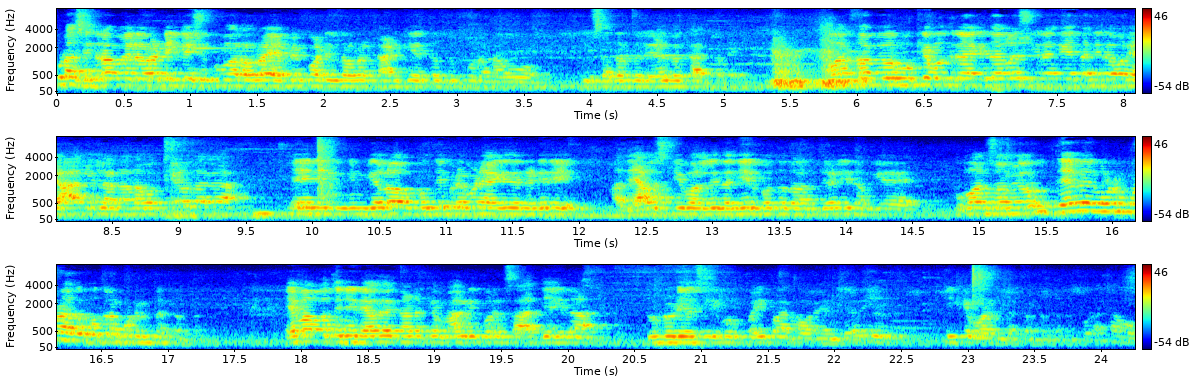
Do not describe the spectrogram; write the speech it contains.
ಕೂಡ ಸಿದ್ದರಾಮಯ್ಯ ಅವರ ಡಿ ಕೆ ಶಿವಕುಮಾರ್ ಅವರ ಎಂ ಪಾಟೀಲ್ ಅವರ ಕಾಣಿಕೆ ಅಂತದ್ದು ಕೂಡ ನಾವು ಈ ಸದನದಲ್ಲಿ ಹೇಳ್ಬೇಕಾಗ್ತದೆ. ಕುಮಾರಸ್ವಾಮಿ ಅವರು ಮುಖ್ಯಮಂತ್ರಿ ಆಗಿದ್ದಾಗಲೂ ಶ್ರೀರಂಗ ಅವರು ಆಗಿಲ್ಲ ನಾನು ಅವಾಗ ಕೇಳಿದಾಗ, ಏ, ನಿಮ್, ನಿಮ್ಗೆಲ್ಲೋ ಬುದ್ಧಿ ಭ್ರಮಣೆ ಆಗಿದೆ ನಡೀರಿ. ಅದು ಯಾವ ಸ್ಕೀಮ್ ಅಲ್ಲಿಂದ ನೀರು ಬರ್ತದ ಅಂತ ಹೇಳಿ ನಮಗೆ ಕುಮಾರಸ್ವಾಮಿ ಅವರು ದೇವೇಗೌಡರು ಕೂಡ ಅದಕ್ಕೆ ಉತ್ತರ ಕೊಟ್ಟಿರ್ತಕ್ಕಂಥದ್ದು. ಹೇಮಾವತಿ ನೀರು ಯಾವುದೇ ಕಾರಣಕ್ಕೆ ಮಾಗಡಿ ಬರೋಕ್ಕೆ ಸಾಧ್ಯ ಇಲ್ಲ. ದುಡ್ಡು ಹೊಡಿಯೋ ಸ್ಕೀಮ್ ಪೈಪ್ ಹಾಕವ್ರೆ ಅಂತ ಹೇಳಿ ಟೀಕೆ ಮಾಡಿರ್ತಕ್ಕಂಥದ್ದನ್ನು ಕೂಡ ನಾವು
